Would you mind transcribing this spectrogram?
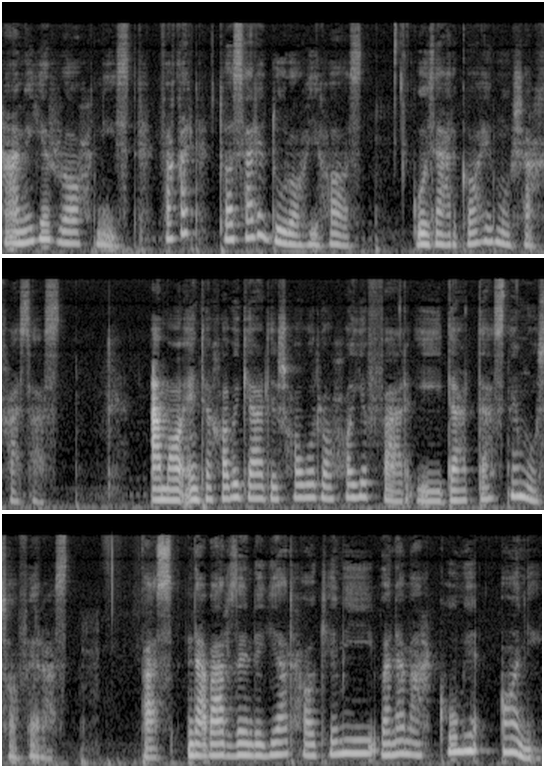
همه راه نیست فقط تا سر دوراهی هاست. گذرگاه مشخص است. اما انتخاب گردش ها و راه های فرعی در دست مسافر است. پس نه بر زندگیت حاکمی و نه محکوم آنی.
